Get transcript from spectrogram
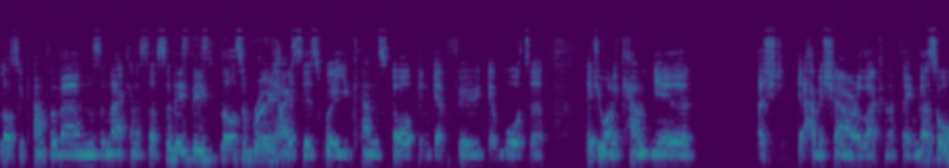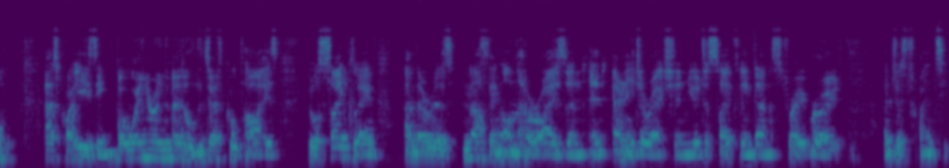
lots of camper vans and that kind of stuff. So these these lots of roadhouses where you can stop and get food, get water if you want to camp near. A, have a shower, or that kind of thing. That's all. That's quite easy. But when you're in the middle, the difficult part is you're cycling and there is nothing on the horizon in any direction. You're just cycling down a straight road and just trying to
